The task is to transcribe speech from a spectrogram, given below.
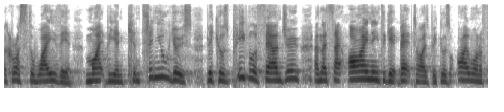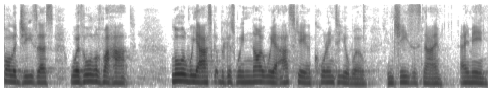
across the way there might be in continual use because people have found you and they say, I need to get baptized because I want to follow Jesus with all of my heart. Lord, we ask it because we know we are asking according to your will. In Jesus' name, amen.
